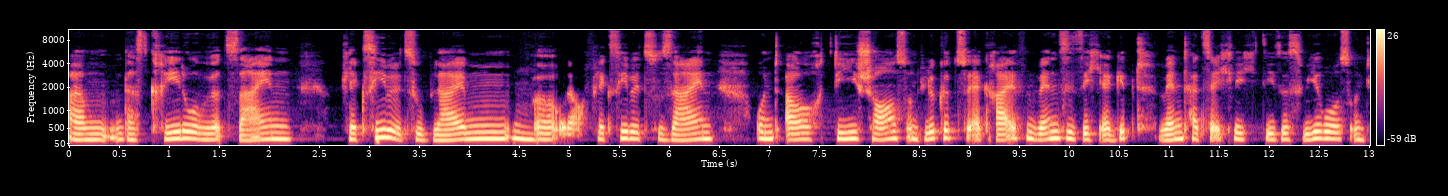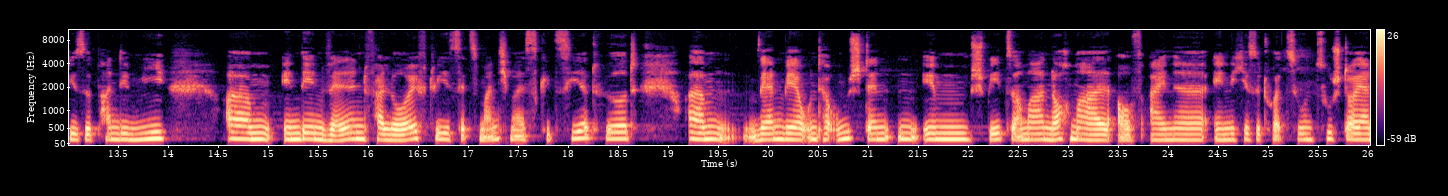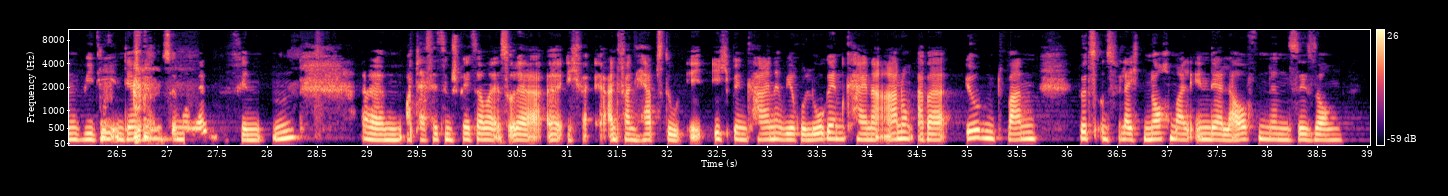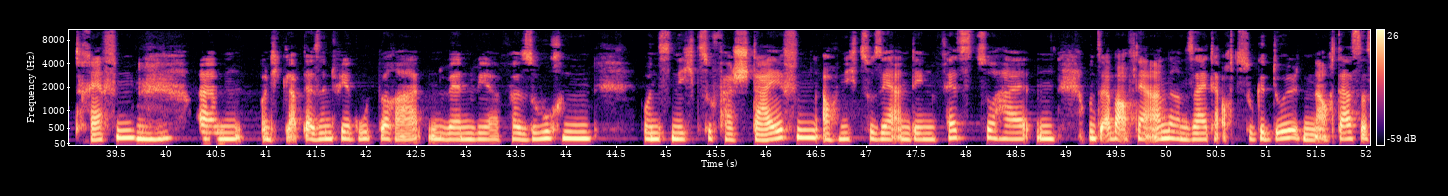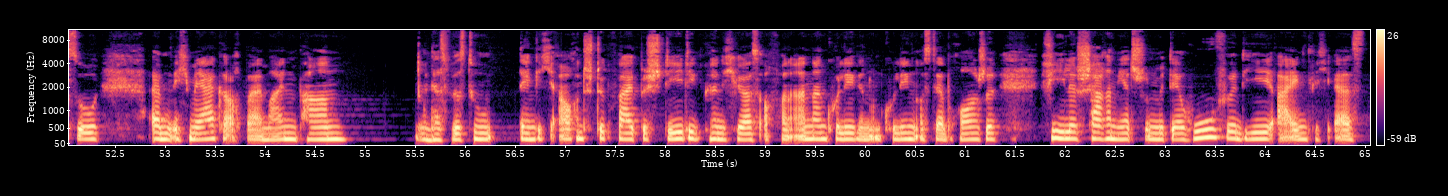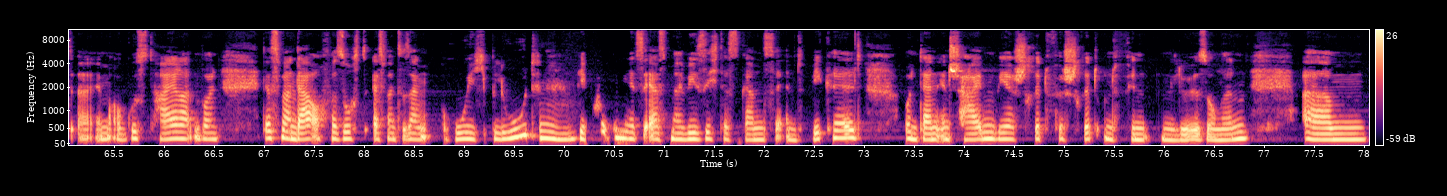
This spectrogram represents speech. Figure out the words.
ähm, das Credo wird sein, flexibel zu bleiben mhm. äh, oder auch flexibel zu sein und auch die Chance und Lücke zu ergreifen, wenn sie sich ergibt, wenn tatsächlich dieses Virus und diese Pandemie ähm, in den Wellen verläuft, wie es jetzt manchmal skizziert wird, ähm, werden wir unter Umständen im Spätsommer nochmal auf eine ähnliche Situation zusteuern, wie die, in der wir uns im Moment befinden. Ähm, ob das jetzt im Spätsommer ist oder äh, ich, Anfang Herbst, du, ich bin keine Virologin, keine Ahnung, aber irgendwann wird es uns vielleicht nochmal in der laufenden Saison treffen. Mhm. Ähm, und ich glaube, da sind wir gut beraten, wenn wir versuchen, uns nicht zu versteifen, auch nicht zu sehr an Dingen festzuhalten, uns aber auf der anderen Seite auch zu gedulden. Auch das ist so, ähm, ich merke auch bei meinen Paaren, und das wirst du denke ich, auch ein Stück weit bestätigen können. Ich höre es auch von anderen Kolleginnen und Kollegen aus der Branche. Viele scharren jetzt schon mit der Hufe, die eigentlich erst äh, im August heiraten wollen, dass man da auch versucht, erstmal zu sagen, ruhig Blut. Mhm. Wir gucken jetzt erstmal, wie sich das Ganze entwickelt und dann entscheiden wir Schritt für Schritt und finden Lösungen. Ähm,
